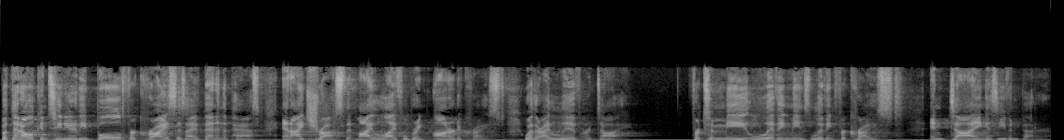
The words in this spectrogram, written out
but that I will continue to be bold for Christ as I have been in the past. And I trust that my life will bring honor to Christ, whether I live or die. For to me, living means living for Christ, and dying is even better.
